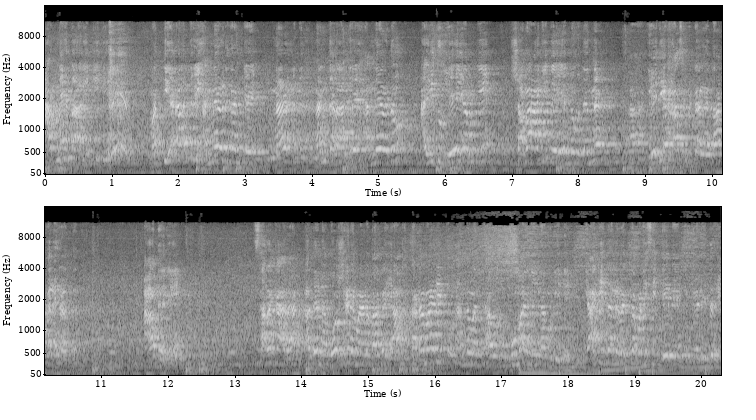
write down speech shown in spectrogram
ಆರನೇ ತಾರೀಕಿಗೆ ಮಧ್ಯರಾತ್ರಿ ಹನ್ನೆರಡು ಗಂಟೆ ನ- ನಂತರ ಅಂದ್ರೆ ಹನ್ನೆರಡು ಐದು ಎ ಎಂಗೆ ಶವ ಎನ್ನುವುದನ್ನ ಹಾಸ್ಪಿಟಲ್ ಹಾಸ್ಪಿಟಲ್ನ ದಾಖಲೆ ಹೇಳ್ತದೆ ಆದರೆ, ಸರ್ಕಾರ ಅದನ್ನು ಘೋಷಣೆ ಮಾಡುವಾಗ ಯಾವ ತಡ ಮಾಡಿತು ಅನ್ನುವಂತಹ ಒಂದು ಗುಮಾನಿ ನಮಗಿದೆ ಯಾಕೆ ಇದನ್ನು ವ್ಯಕ್ತಪಡಿಸಿದ್ದೇವೆ ಎಂದು ಹೇಳಿದರೆ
